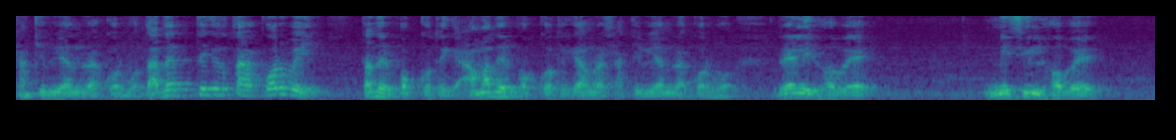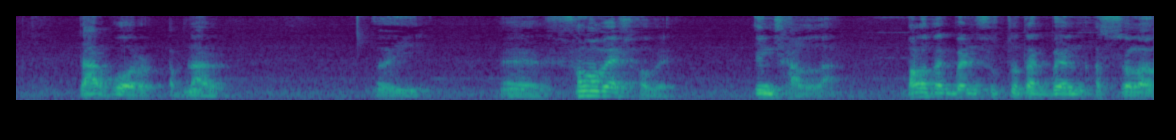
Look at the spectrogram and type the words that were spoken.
সাকিবিয়ানরা করব। তাদের থেকে তো তারা করবেই, তাদের পক্ষ থেকে। আমাদের পক্ষ থেকে আমরা সাকিবিয়ানরা করব। র্যালি হবে, মিছিল হবে, তারপর আপনার ওই সমাবেশ হবে ইনশাল্লাহ ভালো থাকবেন, সুস্থ থাকবেন, আসসালাম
